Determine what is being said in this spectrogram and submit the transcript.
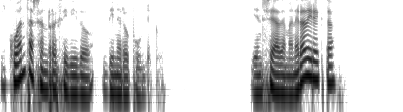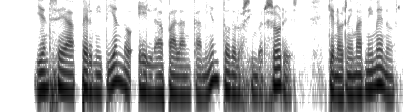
¿Y cuántas han recibido dinero público? Bien sea de manera directa, bien sea permitiendo el apalancamiento de los inversores, que no es ni más ni menos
